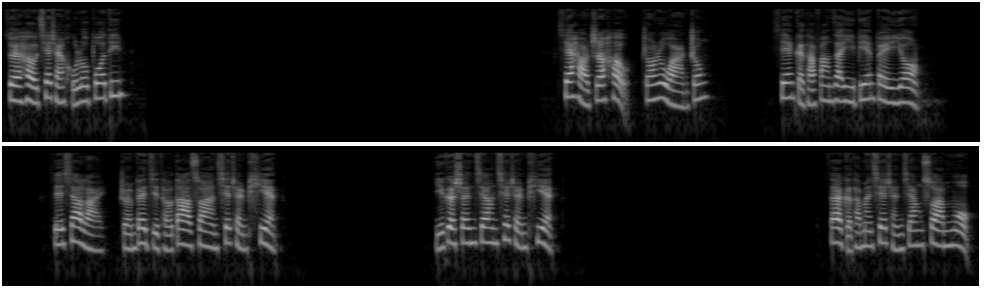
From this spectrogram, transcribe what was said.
最后切成胡萝卜丁。切好之后装入碗中，先给它放在一边备用。接下来。准备几头大蒜，切成片；一个生姜，切成片。再给它们切成姜蒜末，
